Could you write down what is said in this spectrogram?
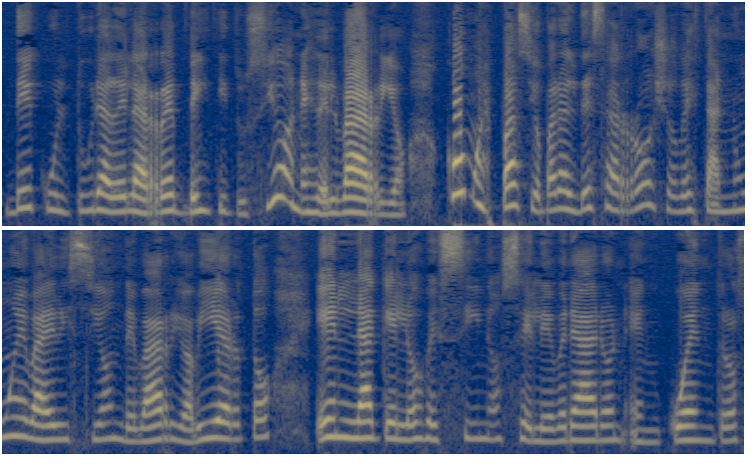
de Cultura de la Red de Instituciones del barrio como espacio para el desarrollo de esta nueva edición de barrio abierto en la que los vecinos celebraron encuentros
